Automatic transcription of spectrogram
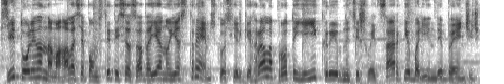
Світоліна намагалася помститися за Даяну Ястремську, оскільки грала проти її кривниці швейцарки Балінди Бенчич.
